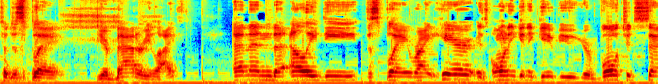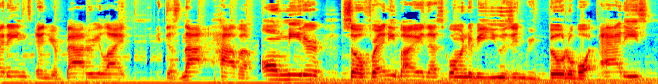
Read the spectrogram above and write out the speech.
to display your battery life, and then the LED display right here is only going to give you your voltage settings and your battery life. It does not have an ohm meter, so for anybody that's going to be using rebuildable addies,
